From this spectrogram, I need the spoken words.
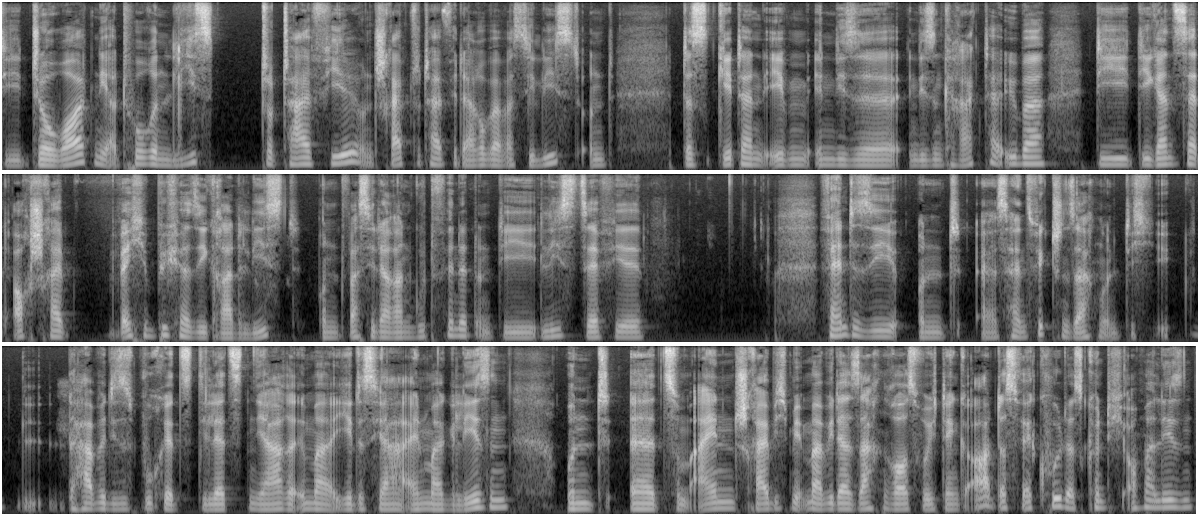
die Joe Walton, die Autorin, liest total viel und schreibt total viel darüber, was sie liest. Und das geht dann eben in diese, in diesen Charakter über, die die ganze Zeit auch schreibt, welche Bücher sie gerade liest und was sie daran gut findet. Und die liest sehr viel Fantasy und äh, Science-Fiction-Sachen und ich, ich, habe dieses Buch jetzt die letzten Jahre immer jedes Jahr einmal gelesen und äh, zum einen schreibe ich mir immer wieder Sachen raus, wo ich denke, oh, das wäre cool, das könnte ich auch mal lesen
